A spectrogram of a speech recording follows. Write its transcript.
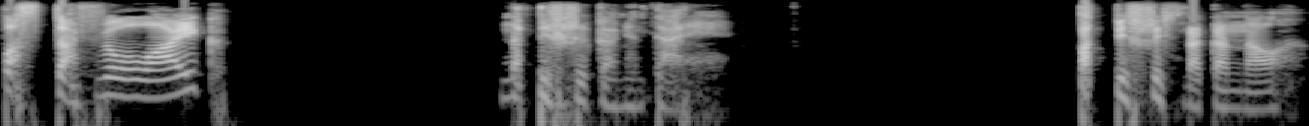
Поставь лайк. Напиши комментарий. Подпишись на канал.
